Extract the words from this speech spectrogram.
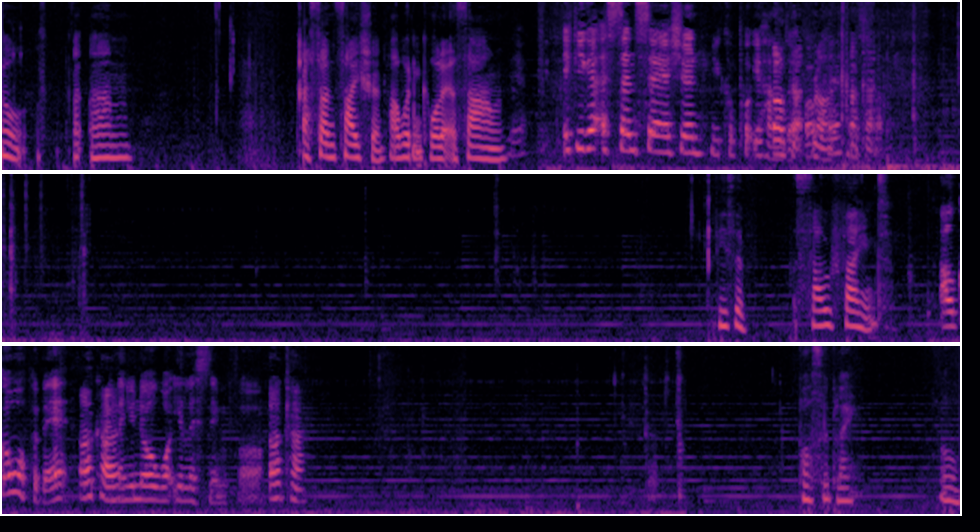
Oh, uh, um, a sensation. I wouldn't call it a sound. Yeah. If you get a sensation, you can put your hand okay, up. Okay, right. Okay. These are so faint. I'll go up a bit. Okay. And you know what you're listening for. Okay. Possibly. Oh.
